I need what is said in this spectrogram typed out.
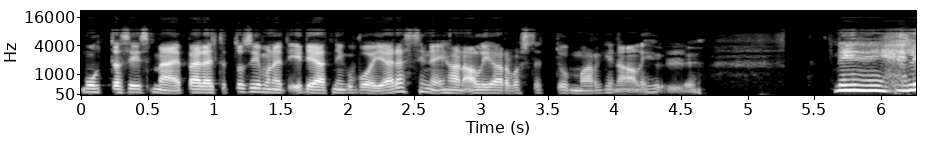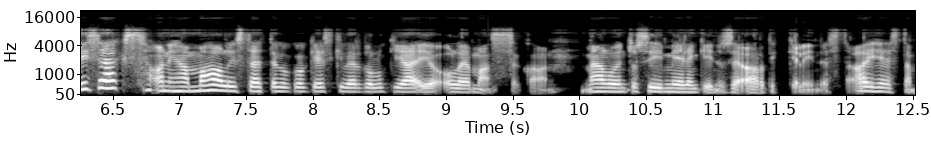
Mutta siis mä epäilen, että tosi monet ideat niin kuin voi jäädä sinne ihan aliarvostettuun marginaalihyllyyn. Niin, niin, lisäksi on ihan mahdollista, että koko keskivertolukija ei ole olemassakaan. Mä luin tosi mielenkiintoisen artikkelin tästä aiheesta.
